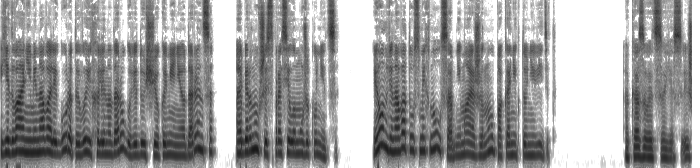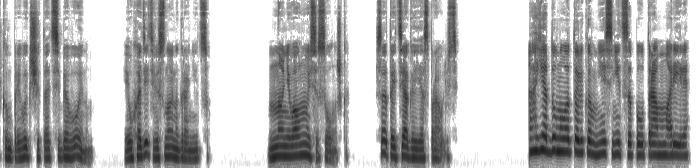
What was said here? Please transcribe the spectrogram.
Едва они миновали город и выехали на дорогу, ведущую к имению Доренса, обернувшись, спросила мужа куница. И он виновато усмехнулся, обнимая жену, пока никто не видит. Оказывается, я слишком привык считать себя воином и уходить весной на границу. Но не волнуйся, солнышко, с этой тягой я справлюсь. А я думала, только мне снится по утрам Мариля,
